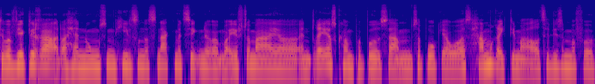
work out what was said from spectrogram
det var virkelig rart at have nogen sådan hele tiden at snakke med tingene om, og efter mig og Andreas kom på båd sammen, så brugte jeg jo også ham rigtig meget til ligesom at få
